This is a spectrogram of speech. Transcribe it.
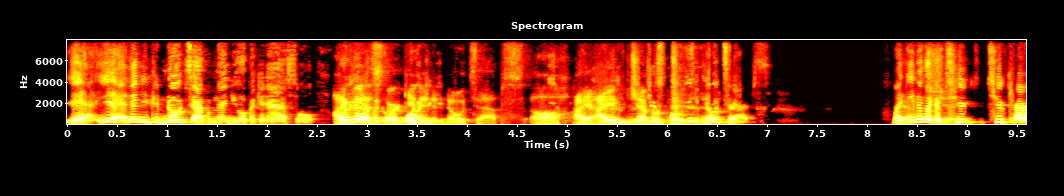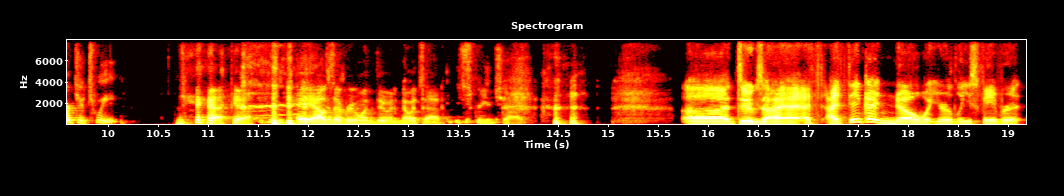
Yeah, yeah, and then you can notes app them, then you look like an asshole. I gotta like start getting into notes apps. Oh, I, I have never posted notes apps. Like yeah, even like shit. a two two character tweet. Yeah, yeah. hey, how's everyone doing? Notes app screenshot. uh, Dukes, I, I I think I know what your least favorite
